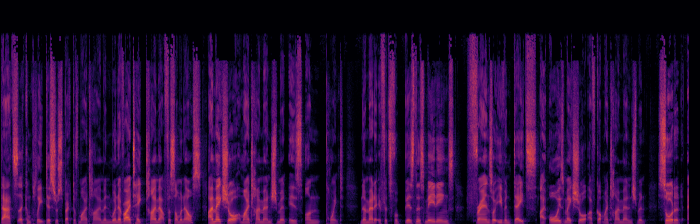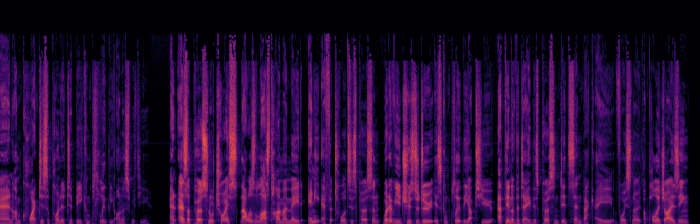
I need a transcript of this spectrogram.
that's a complete disrespect of my time. And whenever I take time out for someone else, I make sure my time management is on point. No matter if it's for business meetings, friends, or even dates, I always make sure I've got my time management sorted, and I'm quite disappointed to be completely honest with you. And as a personal choice, that was the last time I made any effort towards this person. Whatever you choose to do is completely up to you. At the end of the day, this person did send back a voice note apologizing,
